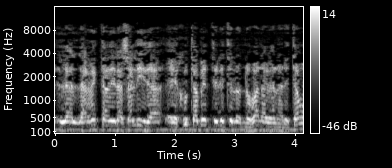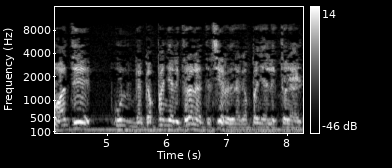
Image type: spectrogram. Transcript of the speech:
la- la recta de la salida, eh, justamente en este nos van a ganar. Estamos ante una campaña electoral, ante el cierre de la campaña electoral.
